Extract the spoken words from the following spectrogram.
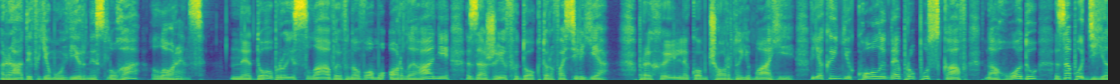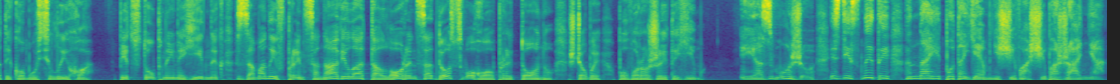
радив йому вірний слуга Лоренс. Недоброї слави в новому Орлеані зажив доктор Фасільє, прихильником чорної магії, який ніколи не пропускав нагоду заподіяти комусь лихо. Підступний негідник заманив принца Навіла та Лоренса до свого притону, щоби поворожити їм. Я зможу здійснити найпотаємніші ваші бажання.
